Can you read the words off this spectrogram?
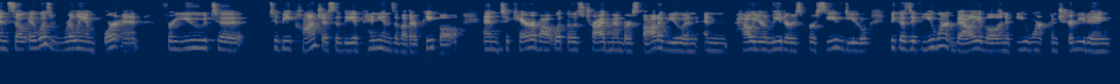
And so it was really important for you to to be conscious of the opinions of other people and to care about what those tribe members thought of you and, and how your leaders perceived you. Because if you weren't valuable and if you weren't contributing,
